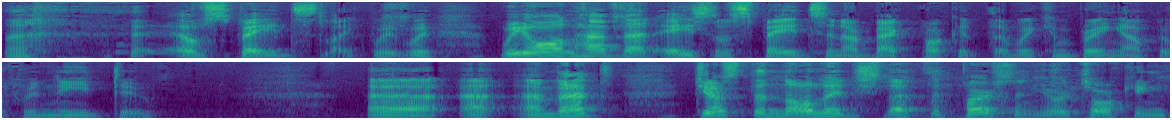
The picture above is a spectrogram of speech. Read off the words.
of spades like we, we we all have that ace of spades in our back pocket that we can bring up if we need to uh, uh and that just the knowledge that the person you're talking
